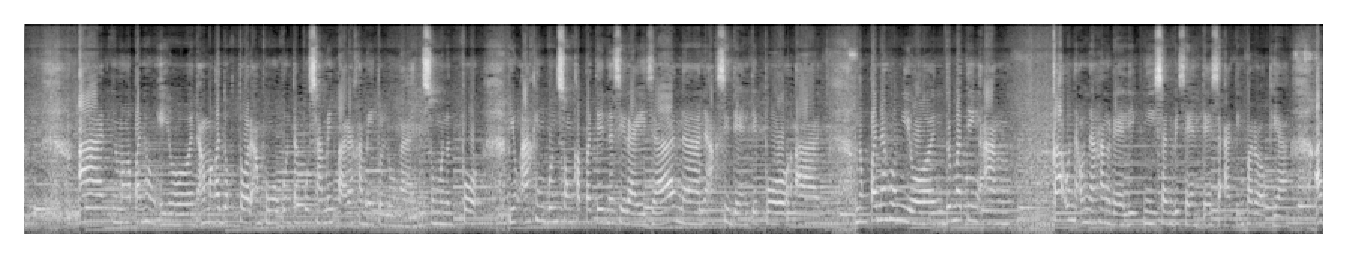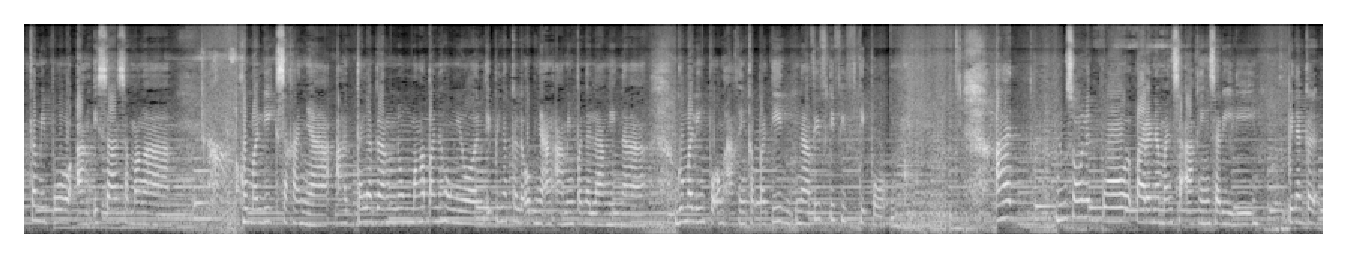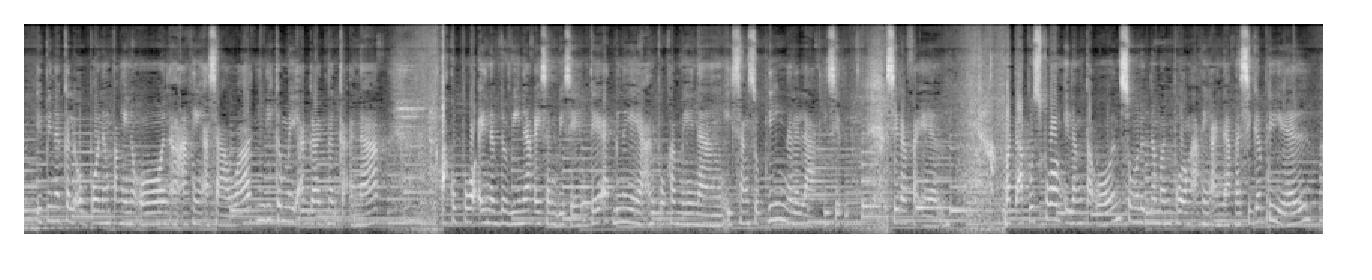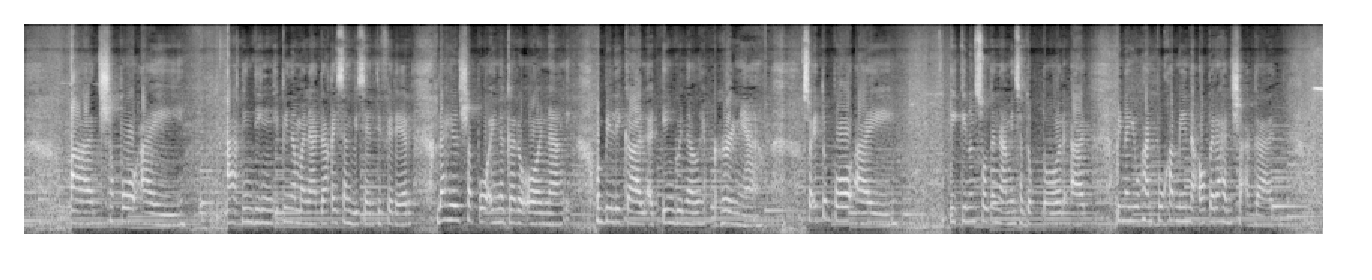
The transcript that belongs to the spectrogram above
At noong mga panahong iyon, ang mga doktor ang pumupunta po sa amin para kami tulungan. Sumunod po yung aking bunsong kapatid na si Riza na naaksidente po at nung panahong iyon, dumating ang kauna-unahang relic ni San Vicente sa ating parokya at kami po ang isa sa mga humalik sa kanya at talagang nung mga panahong yon ipinagkaloob niya ang aming panalangin na gumaling po ang aking kapatid na 50-50 po. At nung sumunod po, para naman sa aking sarili, pinagka, ipinagkaloob po ng Panginoon ang aking asawa. Hindi kami agad nagkaanak. Ako po ay nagnovina kay San Vicente at binayayaan po kami ng isang supling na lalaki, si, si Rafael. Matapos po ang ilang taon, sumunod naman po ang aking anak na si Gabriel at siya po ay akin ding ipinamanata kay San Vicente Ferrer dahil siya po ay nagkaroon ng umbilical at inguinal hernia. So ito po ay ikinonsulta namin sa doktor at pinayuhan po kami na operahan siya agad.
